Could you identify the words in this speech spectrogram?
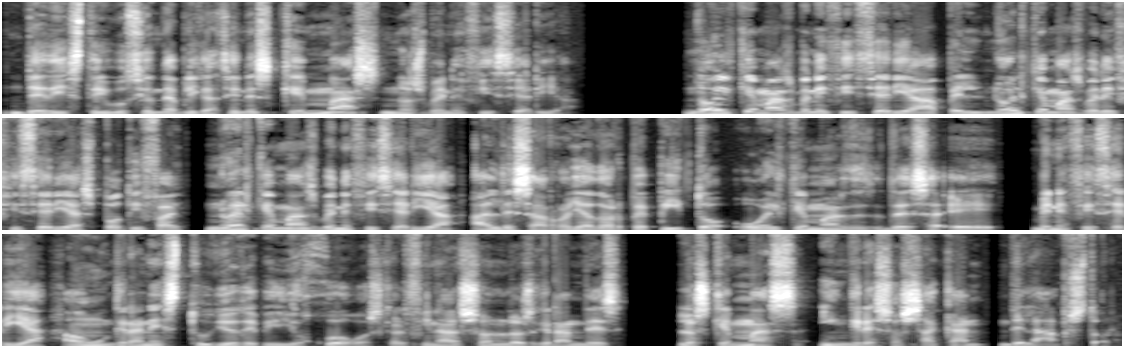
de distribución de aplicaciones que más nos beneficiaría? No el que más beneficiaría a Apple, no el que más beneficiaría a Spotify, no el que más beneficiaría al desarrollador Pepito o el que más eh, beneficiaría a un gran estudio de videojuegos, que al final son los grandes los que más ingresos sacan de la App Store.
